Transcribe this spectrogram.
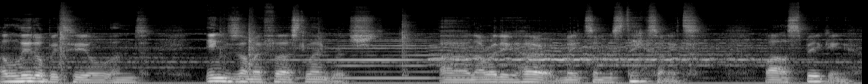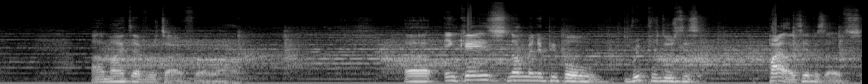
a little bit ill and English is my first language, and I already heard made some mistakes on it while speaking, I might have retired for a while. Uh, in case not many people reproduce these pilot episodes,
